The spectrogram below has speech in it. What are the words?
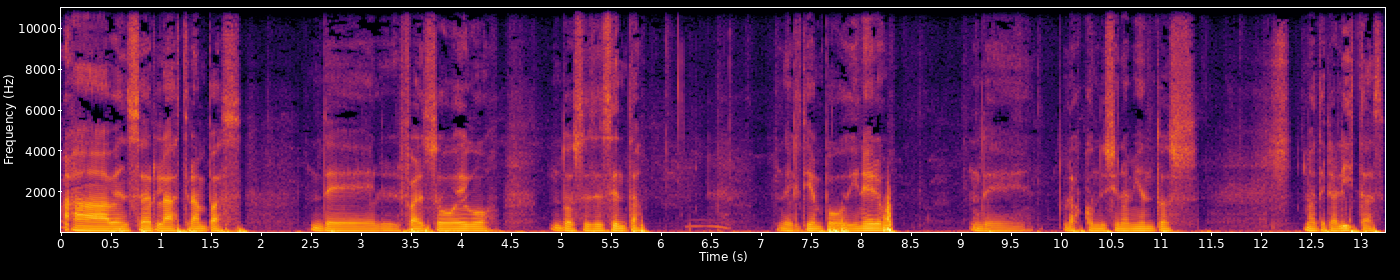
a vencer las trampas del falso ego 1260, del tiempo dinero, de los condicionamientos materialistas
